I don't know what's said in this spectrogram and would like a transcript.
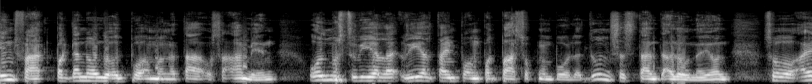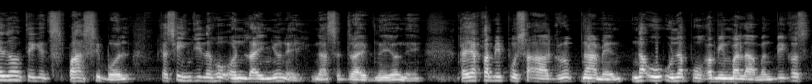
In fact, pag nanonood po ang mga tao sa amin, almost real, real time po ang pagpasok ng bola dun sa standalone na yon. So, I don't think it's possible kasi hindi na ho online yun eh. Nasa drive na yun eh. Kaya kami po sa uh, group namin, nauuna po kaming malaman because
